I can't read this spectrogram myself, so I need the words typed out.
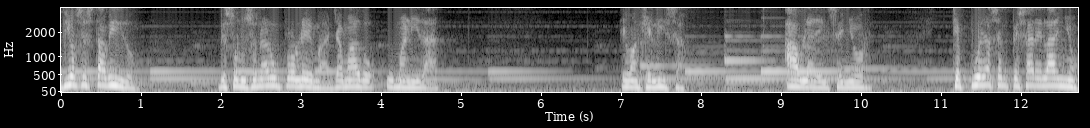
Dios está habido de solucionar un problema llamado humanidad. Evangeliza, habla del Señor, que puedas empezar el año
